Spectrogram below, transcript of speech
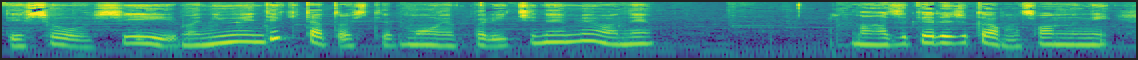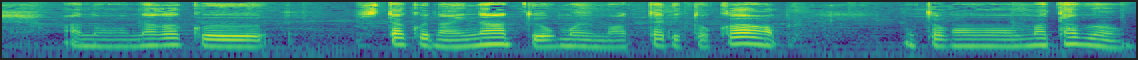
でしょうし、まあ、入園できたとしてもやっぱり1年目はね、まあ、預ける時間もそんなにあの長くしたくないなっていう思いもあったりとかえっと、まあ、多分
